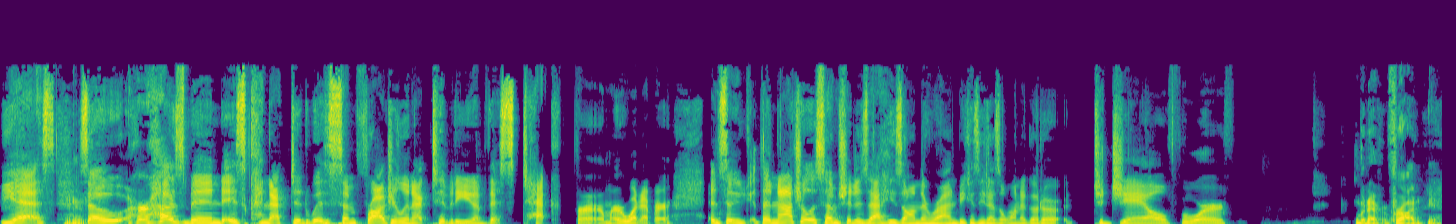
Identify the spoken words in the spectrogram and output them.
Yes. Yeah. So her husband is connected with some fraudulent activity of this tech firm or whatever. And so the natural assumption is that he's on the run because he doesn't want to go to to jail for Whatever. Fraud. Yeah.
